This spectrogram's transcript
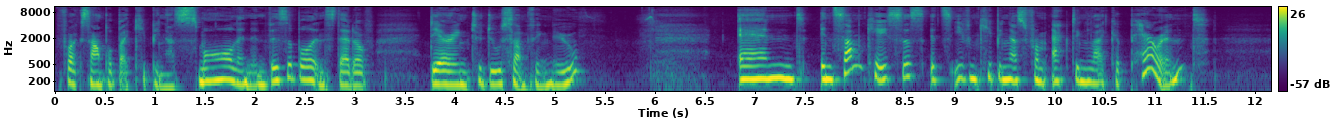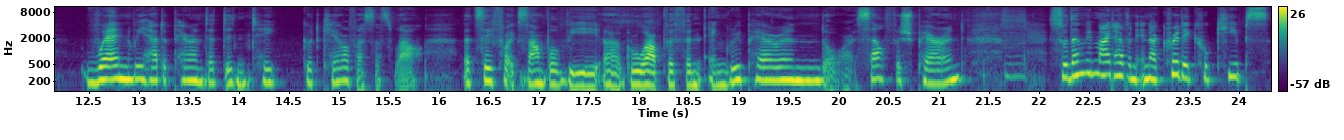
For example, by keeping us small and invisible instead of daring to do something new. And in some cases, it's even keeping us from acting like a parent when we had a parent that didn't take good care of us as well. Let's say, for example, we uh, grew up with an angry parent or a selfish parent. So then we might have an inner critic who keeps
